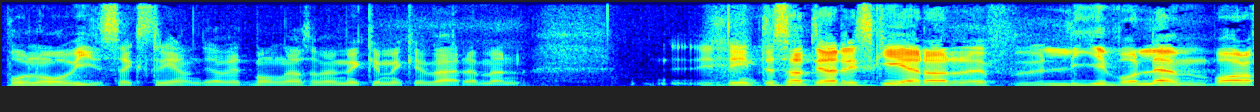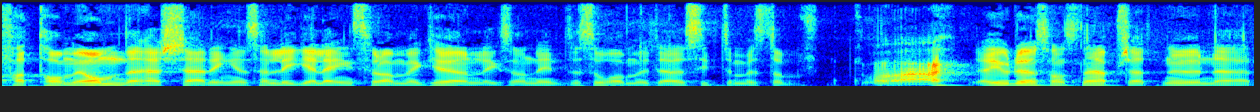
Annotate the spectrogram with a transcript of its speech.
på något vis extremt. Jag vet många som är mycket, mycket värre men det är inte så att jag riskerar liv och lem bara för att ta mig om den här kärringen som ligger längst fram i kön liksom. Det är inte så, utan jag sitter mest och... Jag gjorde en sån snapchat nu när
